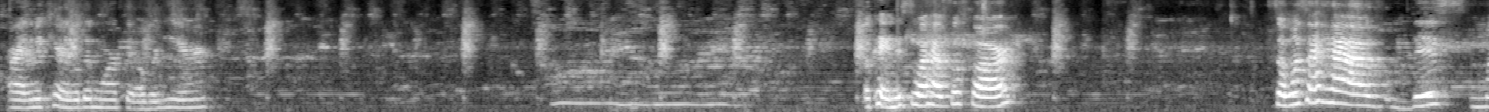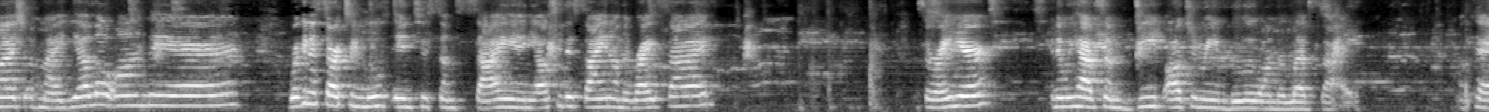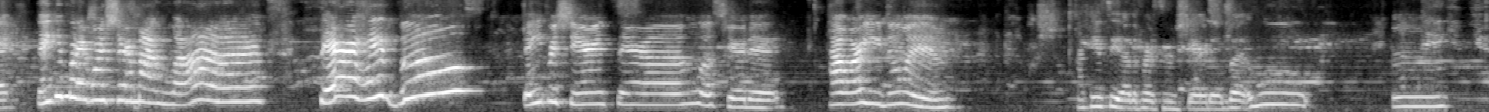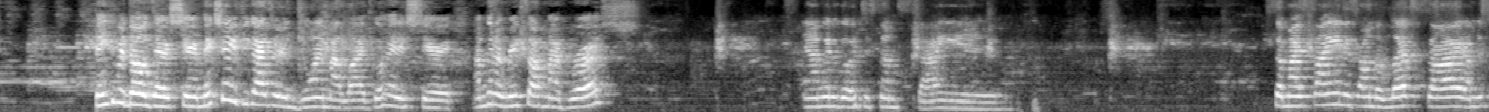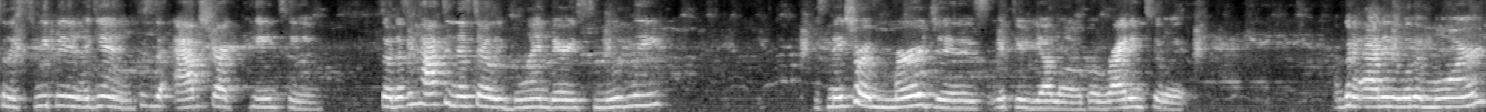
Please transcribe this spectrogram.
All right, let me carry a little bit more of it over here. Okay, and this is what I have so far. So once I have this much of my yellow on there, we're gonna start to move into some cyan. Y'all see the cyan on the right side? So right here. And then we have some deep ultramarine blue on the left side. Okay. Thank you for everyone sharing my live. Sarah, hey boo. Thank you for sharing, Sarah. Who else shared it? How are you doing? I can't see the other person who shared it, but who? Um, thank you for those that are sharing. Make sure if you guys are enjoying my live, go ahead and share it. I'm gonna rinse off my brush, and I'm gonna go into some cyan. So my cyan is on the left side. I'm just gonna sweep it in. Again, this is an abstract painting, so it doesn't have to necessarily blend very smoothly. Just make sure it merges with your yellow. Go right into it. I'm going to add in a little bit more.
